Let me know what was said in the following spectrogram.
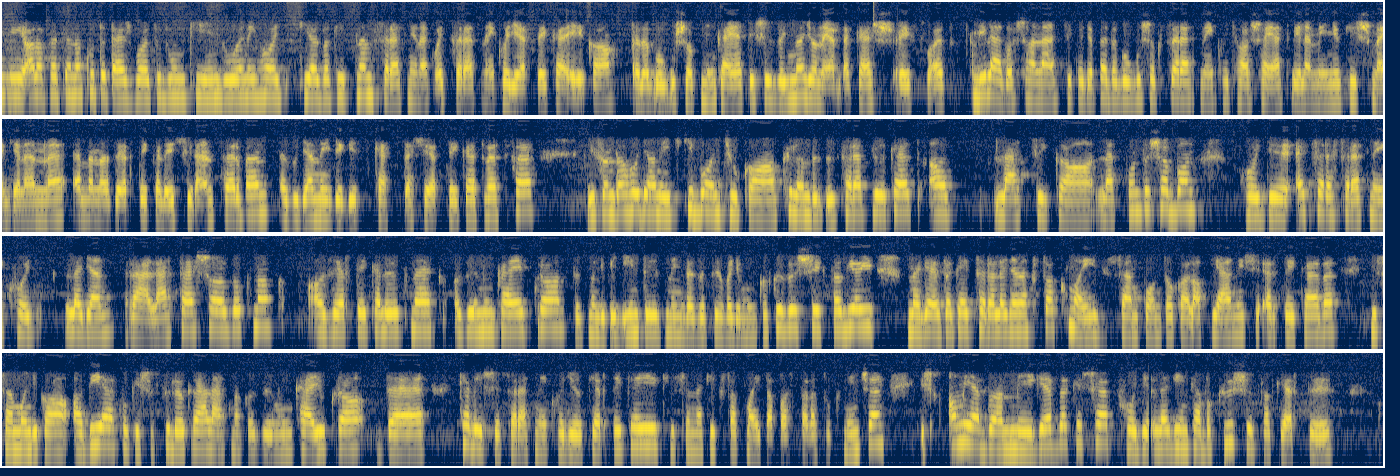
mi alapvetően a kutatásból tudunk kiindulni, hogy ki az, akit nem szeretnének, vagy szeretnék, hogy értékeljék a pedagógusok munkáját, és ez egy nagyon érdekes rész volt. Világosan látszik, hogy a pedagógusok szeretnék, hogyha a saját véleményük is megjelenne ebben az értékelési rendszerben. Ez ugye 4,2-es értéket vesz fel, viszont ahogyan így kibontjuk a különböző szereplőket, az látszik a legfontosabban, hogy egyszerre szeretnék, hogy legyen rálátása azoknak, az értékelőknek az ő munkáikra, tehát mondjuk egy intézményvezető vagy a munkaközösség tagjai, meg ezek egyszerre legyenek szakmai szempontok alapján is értékelve, hiszen mondjuk a, a diákok és a szülők rálátnak az ő munkájukra, de kevéssé szeretnék, hogy ők értékeljék, hiszen nekik szakmai tapasztalatuk nincsen, és ami ebből még érdekesebb, hogy leginkább a külső szakértő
